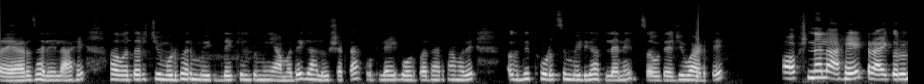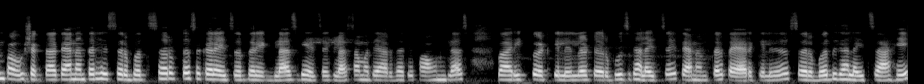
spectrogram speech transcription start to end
तयार झालेलं आहे. हवं तर चिमूटभर मीठ देखील तुम्ही यामध्ये घालू शकता. कुठल्याही गोड पदार्थामध्ये अगदी थोडंसं मीठ घातल्याने चव त्याची वाढते. ऑप्शनल आहे ट्राय करून पाहू शकता. त्यानंतर हे सरबत सर्व कसं करायचं? तर एक ग्लास घ्यायचं. ग्लासामध्ये अर्धा ते पाऊन ग्लास बारीक कट केलेलं टरबूज घालायचंय. त्यानंतर तयार केलेलं सरबत घालायचं आहे.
